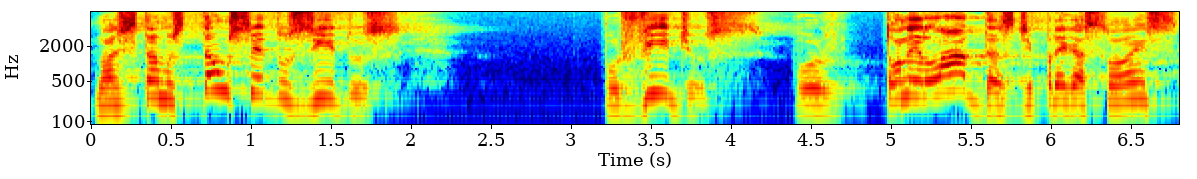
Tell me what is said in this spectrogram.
Nós estamos tão seduzidos por vídeos, por toneladas de pregações,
